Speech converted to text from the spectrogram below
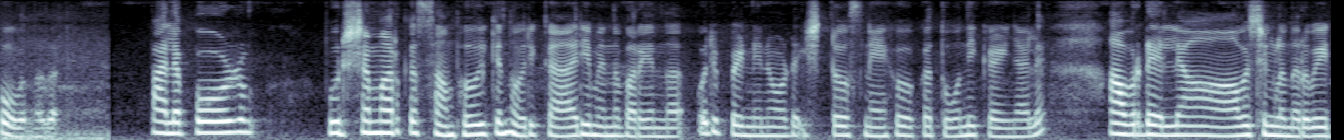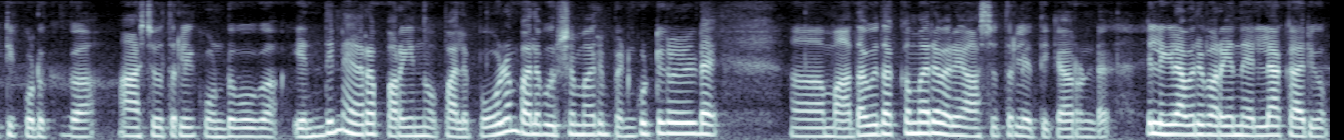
പോകുന്നത്. പലപ്പോഴും പുരുഷന്മാർക്ക് സംഭവിക്കുന്ന ഒരു കാര്യമെന്ന് പറയുന്നത് ഒരു പെണ്ണിനോട് ഇഷ്ടവും സ്നേഹമൊക്കെ തോന്നിക്കഴിഞ്ഞാൽ അവരുടെ എല്ലാ ആവശ്യങ്ങളും നിറവേറ്റി കൊടുക്കുക ആശുപത്രിയിൽ കൊണ്ടുപോവുക എന്തിനേറെ പറയുന്നു. പലപ്പോഴും പല പുരുഷന്മാരും പെൺകുട്ടികളുടെ മാതാപിതാക്കന്മാരെ വരെ ആശുപത്രിയിൽ എത്തിക്കാറുണ്ട്. ഇല്ലെങ്കിൽ അവർ പറയുന്ന എല്ലാ കാര്യവും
